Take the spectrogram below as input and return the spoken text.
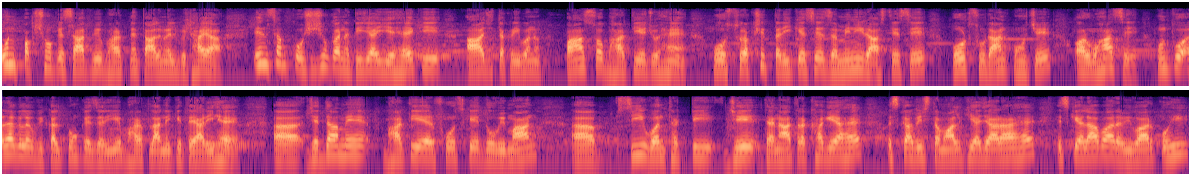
उन पक्षों के साथ भी भारत ने तालमेल बिठाया। इन सब कोशिशों का नतीजा ये है कि आज तकरीबन 500 भारतीय जो हैं, वो सुरक्षित तरीके से ज़मीनी रास्ते से पोर्ट सूडान पहुँचे और वहाँ से उनको अलग अलग विकल्पों के ज़रिए भारत लाने की तैयारी है। जिद्दा में भारतीय एयरफोर्स के दो विमान सी वन थर्टी जे तैनात रखा गया है। इसका भी इस्तेमाल किया जा रहा है। इसके अलावा रविवार को ही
